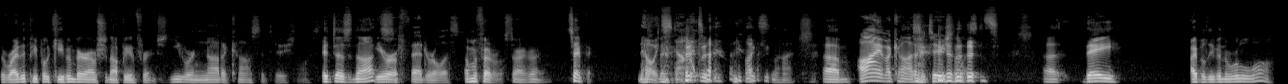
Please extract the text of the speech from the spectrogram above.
the right of people to keep and bear arms should not be infringed. You are not a constitutionalist. It does not. You're a federalist. I'm a federalist. All right, right. Same thing. No, it's not. no, it's not. Um, I am a constitutionalist. uh, they, I believe in the rule of law.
